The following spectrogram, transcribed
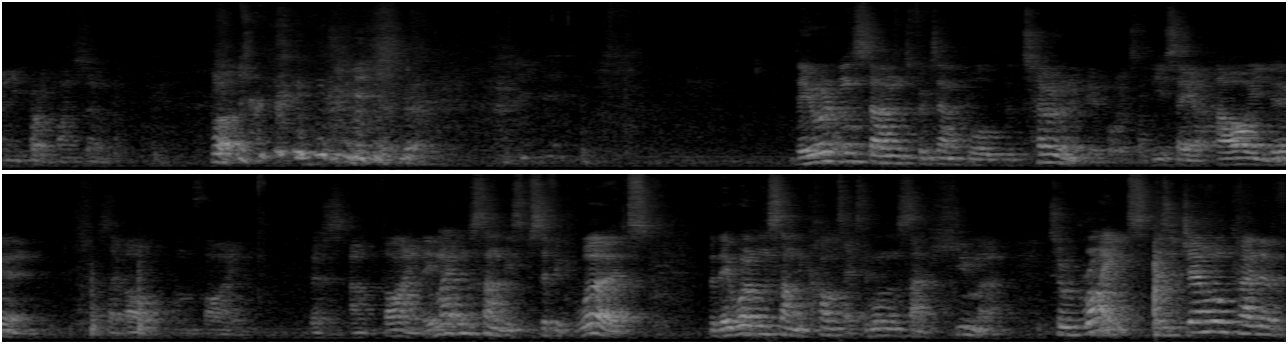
and you'd probably find some. But they won't understand, for example, the tone of your voice. If you say, "How are you doing?" It's like, "Oh, I'm fine." Versus, "I'm fine." They might understand these specific words, but they won't understand the context. They won't understand humour. So right, there's a general kind of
